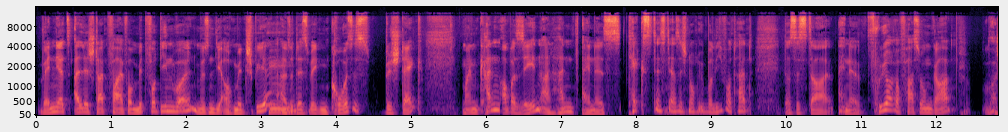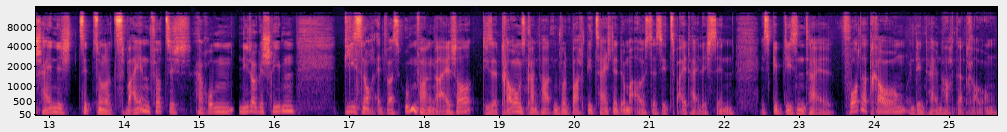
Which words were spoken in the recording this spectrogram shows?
Wenn jetzt alle Stadtpfeifer mitverdienen wollen, müssen die auch mitspielen. Mhm. Also deswegen großes Besteck. Man kann aber sehen anhand eines Textes, der sich noch überliefert hat, dass es da eine frühere Fassung gab, wahrscheinlich 1742 herum niedergeschrieben. Die ist noch etwas umfangreicher. Diese Trauungskantaten von Bach, die zeichnet immer aus, dass sie zweiteilig sind. Es gibt diesen Teil vor der Trauung und den Teil nach der Trauung.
